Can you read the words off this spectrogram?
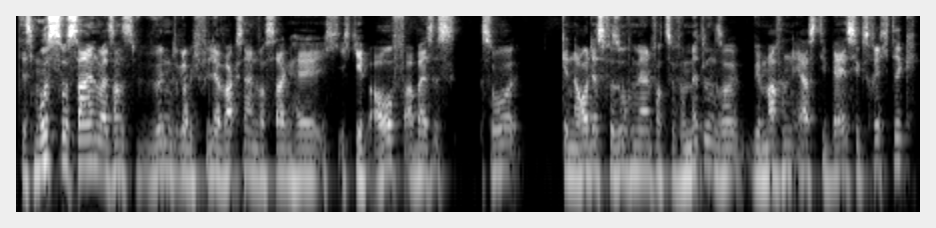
das muss so sein, weil sonst würden, glaube ich, viele Erwachsene einfach sagen, hey, ich, ich gebe auf. Aber es ist so, genau das versuchen wir einfach zu vermitteln. So, wir machen erst die Basics richtig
